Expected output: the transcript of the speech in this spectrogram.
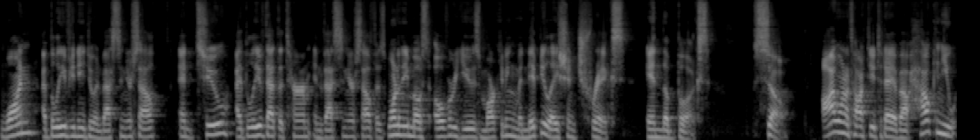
One, I believe you need to invest in yourself. And two, I believe that the term invest in yourself is one of the most overused marketing manipulation tricks in the books. So, I want to talk to you today about how can you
